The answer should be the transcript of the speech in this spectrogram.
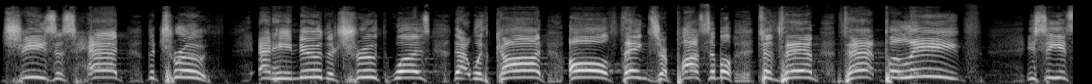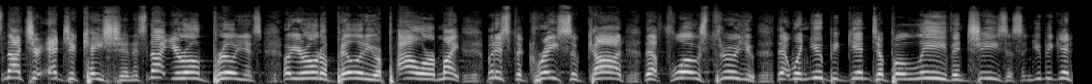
Jesus had the truth. And he knew the truth was that with God, all things are possible to them that believe. You see, it's not your education, it's not your own brilliance or your own ability or power or might, but it's the grace of God that flows through you. That when you begin to believe in Jesus and you begin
